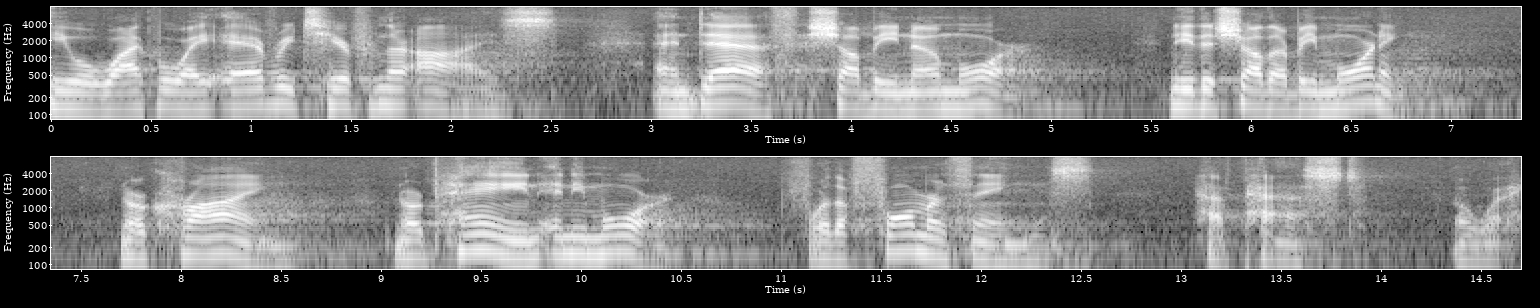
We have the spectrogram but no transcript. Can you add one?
He will wipe away every tear from their eyes, and death shall be no more. Neither shall there be mourning, nor crying, nor pain anymore, for the former things have passed away.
